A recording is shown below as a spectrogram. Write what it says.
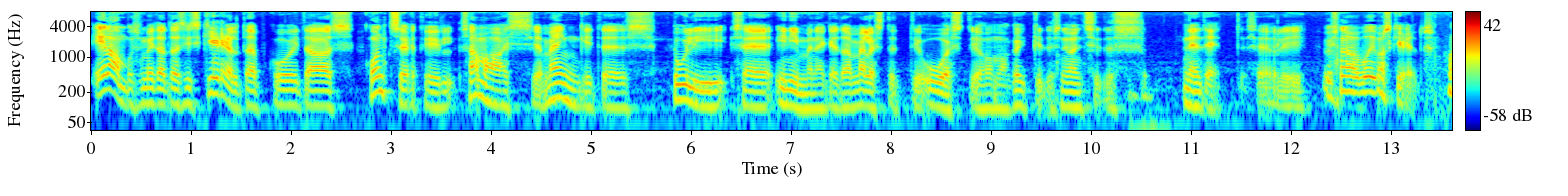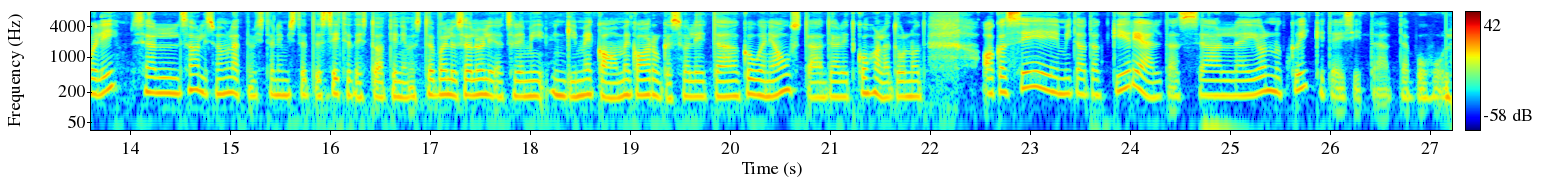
elamus, mida ta siis kirjeldab, kuidas kontserdil sama asja mängides tuli see inimene, keda mälestati uuesti oma kõikides nüanssides nende ette, see oli üsna võimas kirjeldus. oli, seal saalis ma mäletan, vist oli, mis ta ütles, seitseteist tuhat inimest või palju seal oli, et see oli mingi mega, mega arv, kes olid äh, Cohen'i austajad ja olid kohale tulnud. aga see, mida ta kirjeldas seal, ei olnud kõikide esitajate puhul,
